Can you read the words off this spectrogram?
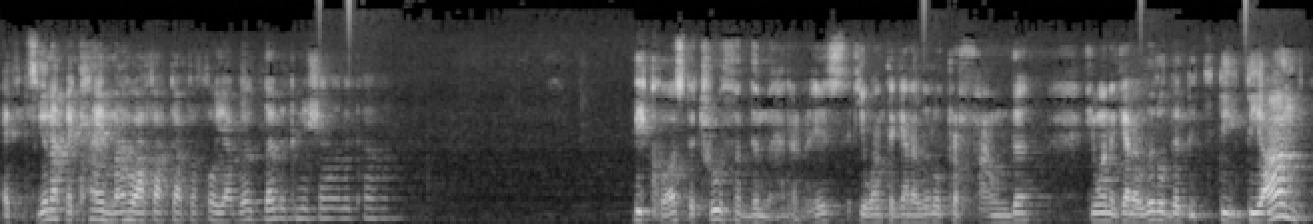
if you're not Mekayim Mahu Afak Afak Yabot, because the truth of the matter is, if you want to get a little profounder, if you want to get a little bit beyond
